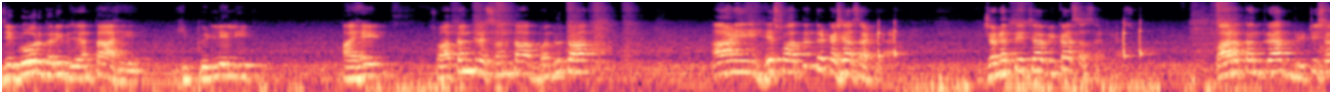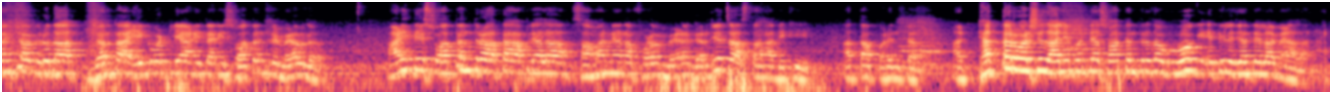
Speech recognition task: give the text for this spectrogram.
जे गोरगरीब जनता आहे ही पिडलेली आहे. स्वातंत्र्य संता बंधुता आणि हे स्वातंत्र्य कशासाठी आहे? जनतेच्या विकासासाठी असो पारतंत्र्यात ब्रिटिशांच्या विरोधात जनता एकवटली आणि त्यांनी स्वातंत्र्य मिळवलं. आणि ते स्वातंत्र्य आता आपल्याला सामान्यांना फळं मिळणं गरजेचं असताना देखील आतापर्यंत अठ्ठ्याहत्तर वर्ष झाली पण त्या स्वातंत्र्याचा उपभोग येथील जनतेला मिळाला नाही.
